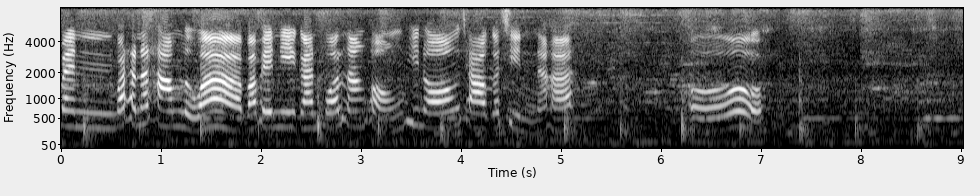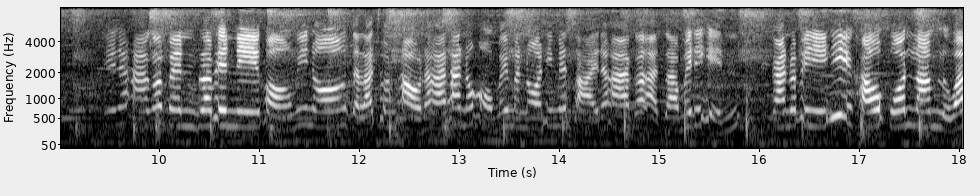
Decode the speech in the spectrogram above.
เป็นวัฒนธรรมหรือว่าประเพณีการฟ้อนรำของพี่น้องชาวกระฉินนะคะ เออ ก็เป็นประเพณีของพี่น้องแต่ละชนเผ่านะคะ ถ้าน้องหอมไม่มานอนที่แม่สายนะคะ ก็อาจจะไม่ได้เห็นการประเพณีที่เขาฟ้อนรำหรือว่า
